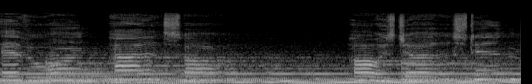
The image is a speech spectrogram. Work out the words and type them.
everyone I saw, always just in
